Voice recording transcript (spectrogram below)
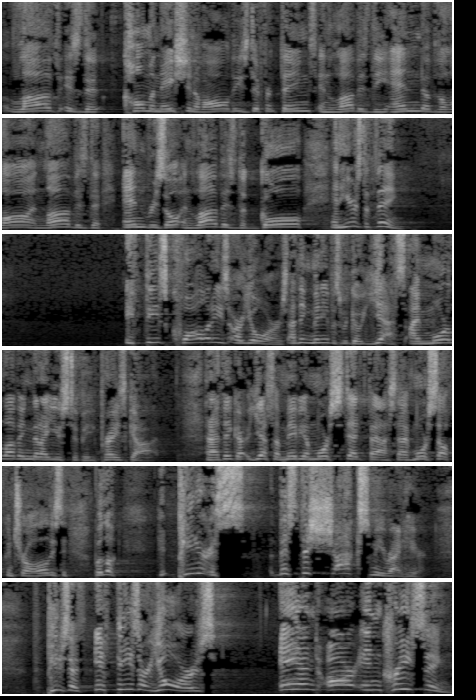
love is the culmination of all these different things, and love is the end of the law, and love is the end result, and love is the goal. And here's the thing if these qualities are yours, I think many of us would go, Yes, I'm more loving than I used to be. Praise God. And I think, uh, yes, I'm, maybe I'm more steadfast, I have more self control, all these things. But look, Peter is, this, this shocks me right here. Peter says, If these are yours and are increasing,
